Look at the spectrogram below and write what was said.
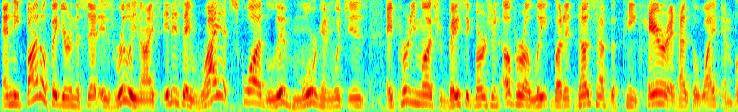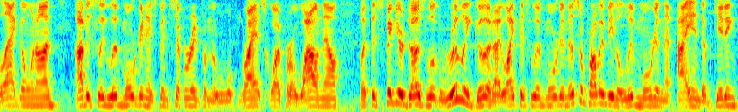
and the final figure in the set is really nice. It is a Riot Squad Liv Morgan, which is a pretty much basic version of her Elite, but it does have the pink hair. It has the white and black going on. Obviously, Liv Morgan has been separated from the Riot Squad for a while now, but this figure does look really good. I like this Liv Morgan. This will probably be the Liv Morgan that I end up getting.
